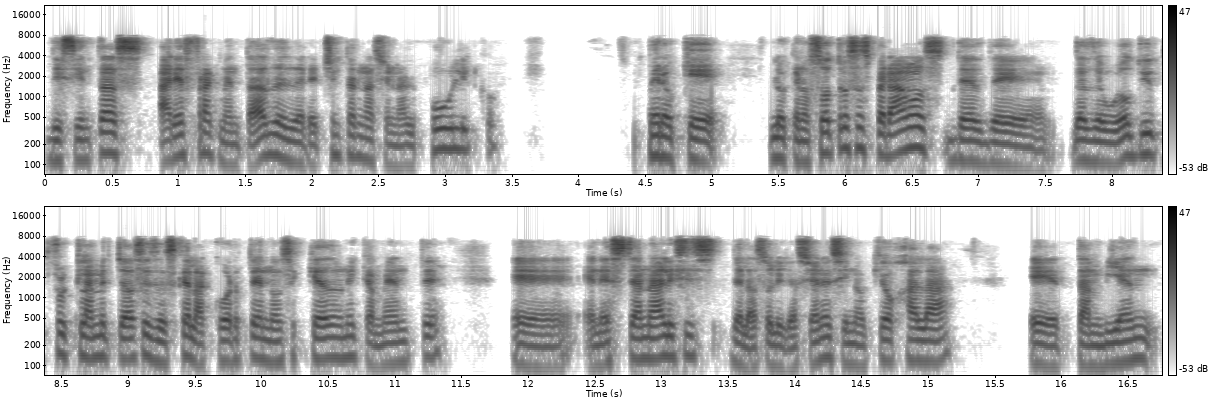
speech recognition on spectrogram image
distintas áreas fragmentadas del derecho internacional público, pero que lo que nosotros esperamos desde, desde World Youth for Climate Justice es que la Corte no se quede únicamente eh, en este análisis de las obligaciones, sino que ojalá eh, también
